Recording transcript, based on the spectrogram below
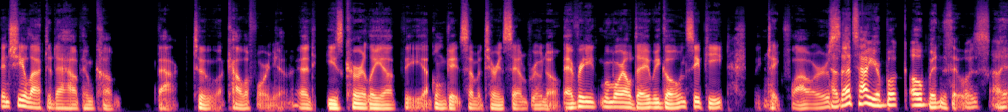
And she elected to have him come back to uh, California. And he's currently at the uh, Golden Gate Cemetery in San Bruno. Every Memorial Day, we go and see Pete. We take flowers. Now, that's how your book opens. It was an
